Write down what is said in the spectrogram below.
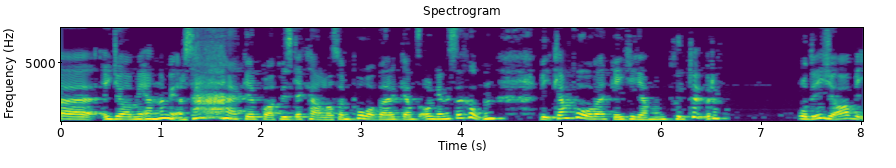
eh, gör mig ännu mer säker på att vi ska kalla oss en påverkansorganisation. Vi kan påverka genom kultur. Och det gör vi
